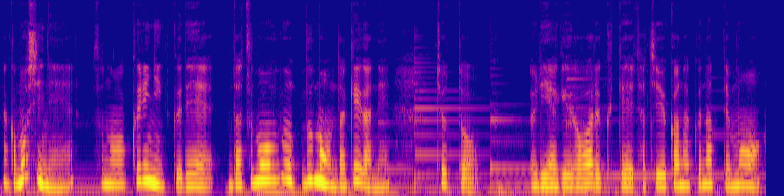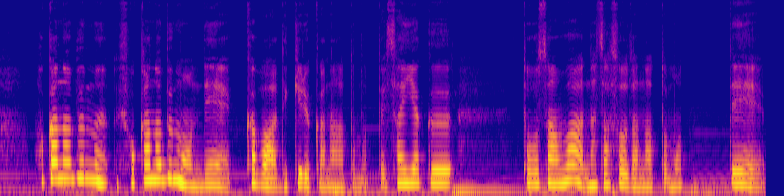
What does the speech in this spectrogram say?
なんかもしねそのクリニックで脱毛部門だけがねちょっと売り上げが悪くて立ち行かなくなっても他の部門他の部門でカバーできるかなと思って最悪倒産はなさそうだなと思って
